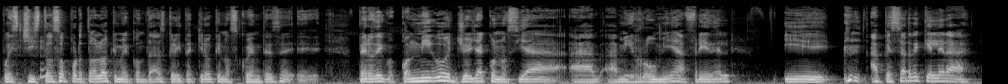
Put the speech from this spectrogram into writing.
pues chistoso por todo lo que me contabas, que ahorita quiero que nos cuentes. Eh, eh, pero digo, conmigo yo ya conocía a, a, mi roomie, a Friedel, y a pesar de que él era,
